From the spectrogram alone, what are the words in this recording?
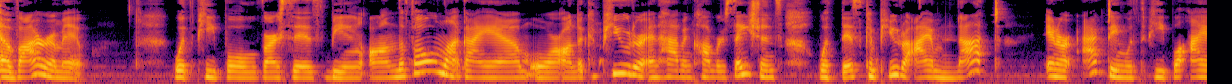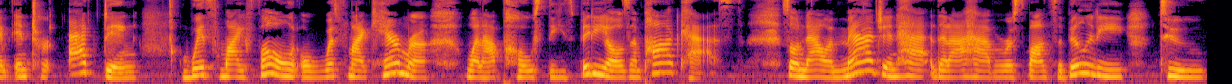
environment with people versus being on the phone like I am or on the computer and having conversations with this computer. I am not interacting with people. I am interacting with my phone or with my camera when I post these videos and podcasts. So now imagine ha- that I have a responsibility to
